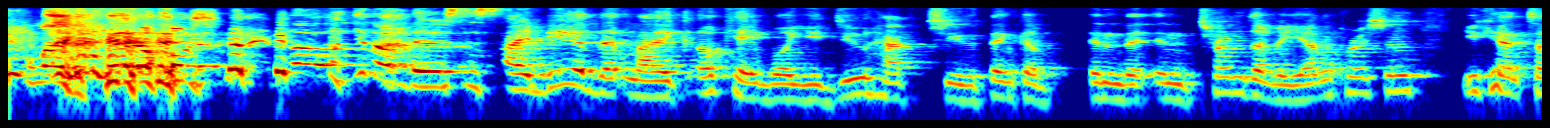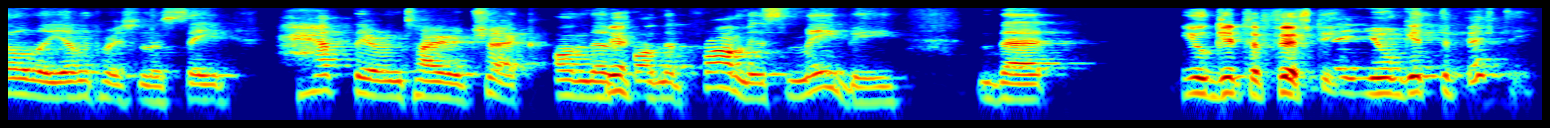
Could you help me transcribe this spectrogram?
Like You know what I'm saying? no, you know, there's this idea that like, okay, well, you do have to think of in the in terms of a young person, you can't tell the young person to save half their entire check on the Yeah. on the promise maybe that You'll get to 50. you'll get to 50.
